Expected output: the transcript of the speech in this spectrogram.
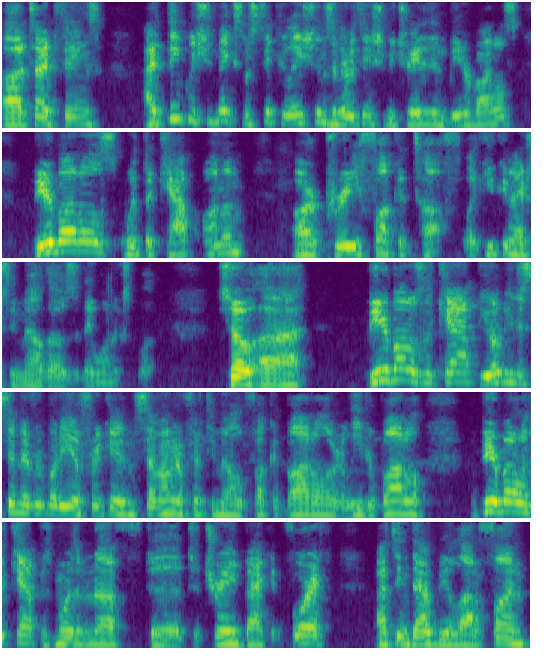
uh, type things, I think we should make some stipulations that everything should be traded in beer bottles. Beer bottles with the cap on them are pretty fucking tough. Like you can actually mail those and they won't explode. So, uh, beer bottles with cap, you don't need to send everybody a freaking 750 ml fucking bottle or a liter bottle. A beer bottle with a cap is more than enough to, to trade back and forth. I think that would be a lot of fun.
